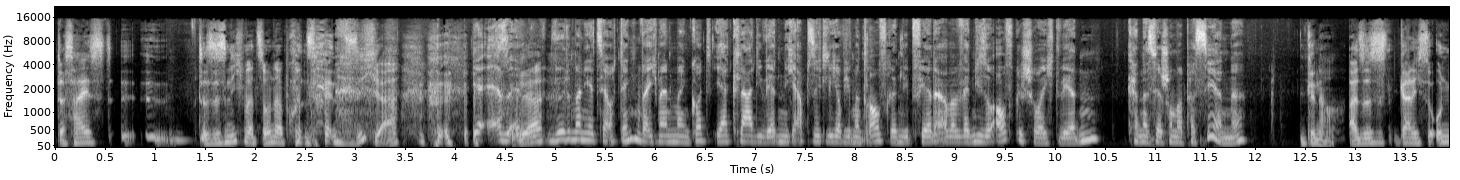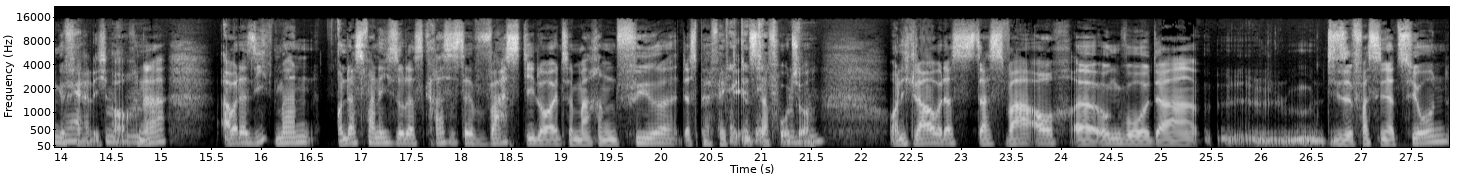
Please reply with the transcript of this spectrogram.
Das heißt, äh, das ist nicht mal zu 100% sicher. Ja, also äh, Ja. würde man jetzt ja auch denken, weil ich meine, mein Gott, ja klar, die werden nicht absichtlich auf jemand draufrennen, die Pferde, aber wenn die so aufgescheucht werden, kann das ja schon mal passieren, ne? Genau. Also es ist gar nicht so ungefährlich Ja. auch, ne? Aber da sieht man, und das fand ich so das Krasseste, was die Leute machen für das perfekte Perfekte Bild. Und ich glaube, dass das war auch äh, irgendwo da äh, diese Faszination,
